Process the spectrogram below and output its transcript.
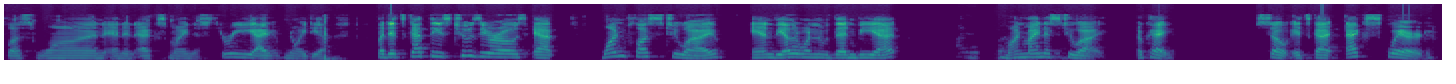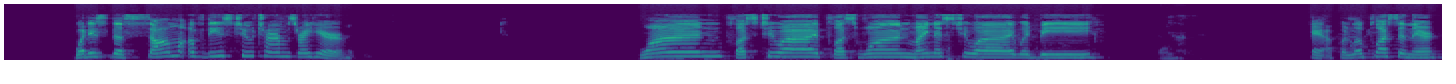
plus 1 and an x minus 3. I have no idea. But it's got these two zeros at 1 plus 2i, and the other one would then be at 1 minus 2i. Okay, so it's got x squared what is the sum of these two terms right here? 1 plus 2i plus 1 minus 2i would be, okay, I'll put a little plus in there.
